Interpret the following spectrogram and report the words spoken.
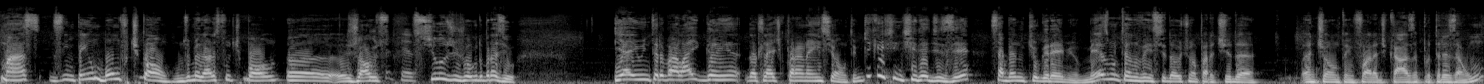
mas desempenha um bom futebol. Um dos melhores futebol, ah, jogos, estilos de jogo do Brasil. E aí o Inter vai lá e ganha do Atlético Paranaense ontem. O que, que a gente iria dizer sabendo que o Grêmio, mesmo tendo vencido a última partida anteontem fora de casa por 3 a 1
